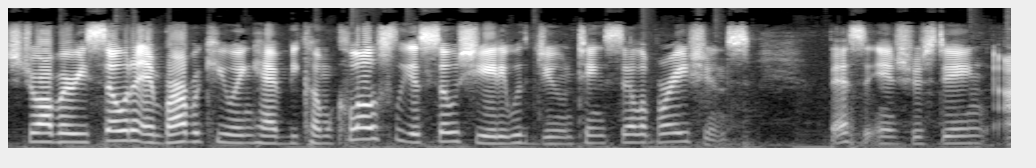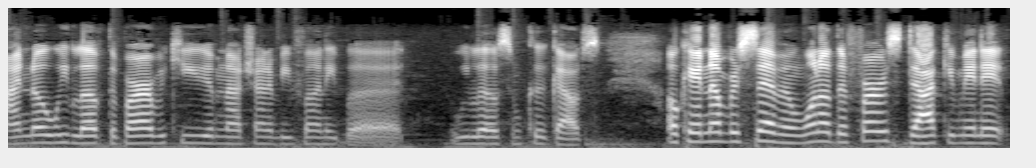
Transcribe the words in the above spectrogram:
Strawberry soda and barbecuing have become closely associated with Juneteenth celebrations. That's interesting. I know we love the barbecue. I'm not trying to be funny, but we love some cookouts. Okay, number seven. One of the first documented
